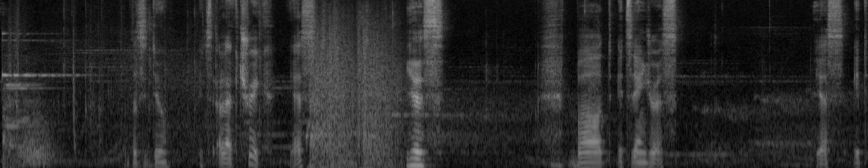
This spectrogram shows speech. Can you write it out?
What does it do? It's electric. Yes. Yes. But it's dangerous. Yes, it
